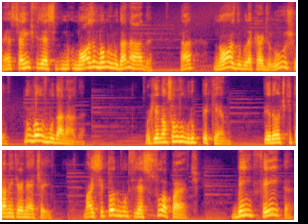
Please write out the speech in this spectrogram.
Né? Se a gente fizesse, nós não vamos mudar nada. Tá? Nós do Black Card Luxo não vamos mudar nada. Porque nós somos um grupo pequeno, perante o que está na internet aí. Mas se todo mundo fizesse sua parte bem feita,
